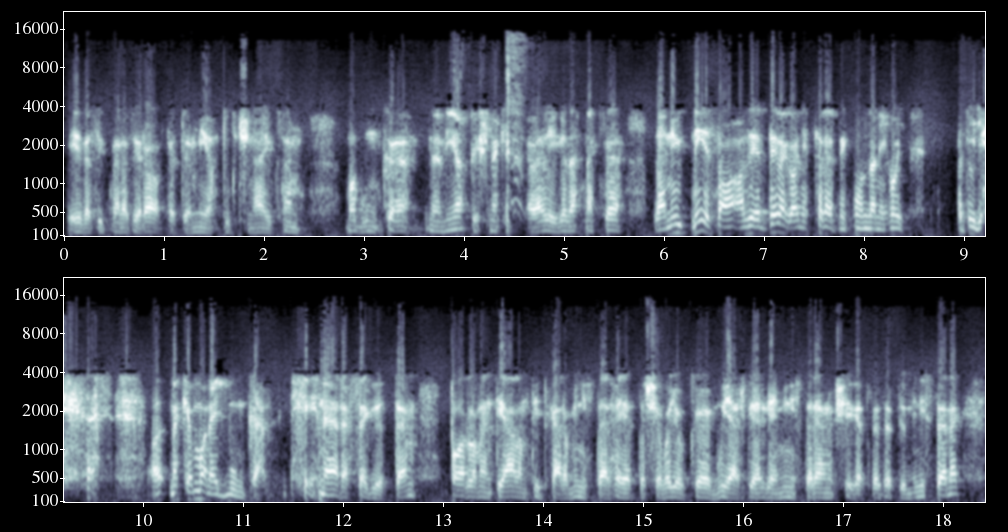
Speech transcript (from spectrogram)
élvezik, mert azért alapvetően miattuk csináljuk, nem magunk nem miatt, és nekik kell elégedetnek lenni. Nézd, azért tényleg annyit szeretnék mondani, hogy Hát ugye nekem van egy munkám. Én erre szegődtem. Parlamenti államtitkára, miniszter helyettese vagyok, Gulyás Gergely miniszterelnökséget vezető miniszternek.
